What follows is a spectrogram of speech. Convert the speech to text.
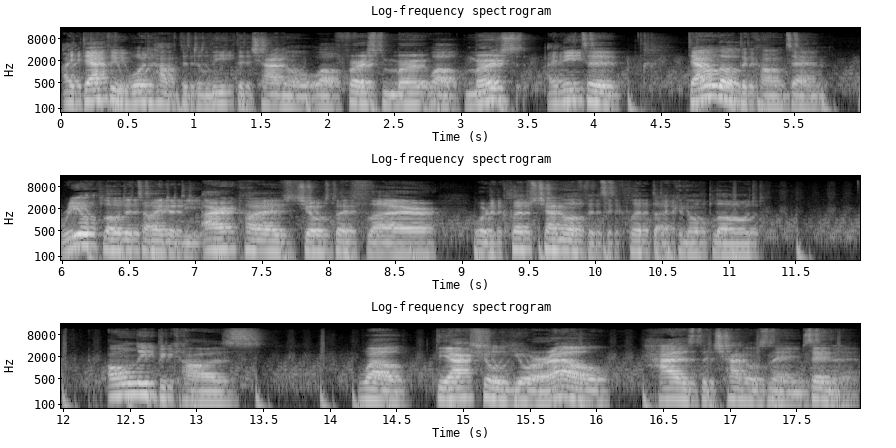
I definitely would have to delete the channel. Well, first mer well merge. I need to download the content, re-upload it to either the archives, Jokes by Flyer, or the clips channel if it's a clip that I can upload. Only because, well, the actual URL has the channel's names in it.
